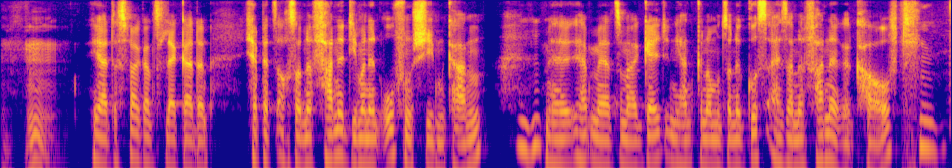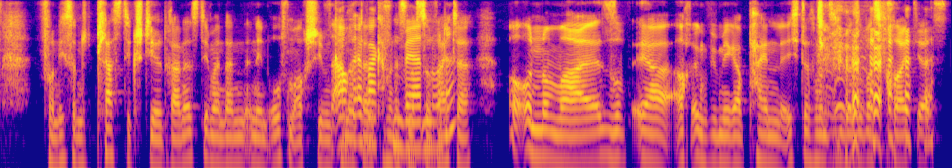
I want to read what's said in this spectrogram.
Mhm. Ja, das war ganz lecker. Dann, ich habe jetzt auch so eine Pfanne, die man in den Ofen schieben kann. Mhm. Ich habe mir jetzt mal Geld in die Hand genommen und so eine gusseiserne Pfanne gekauft, mhm. wo nicht so ein Plastikstiel dran ist, den man dann in den Ofen auch schieben das kann. und dann kann man das werden, noch so weiter. Oh, unnormal. So, ja, auch irgendwie mega peinlich, dass man sich über sowas freut jetzt.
